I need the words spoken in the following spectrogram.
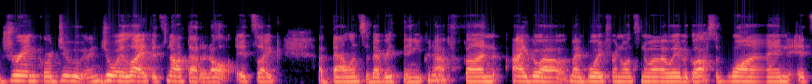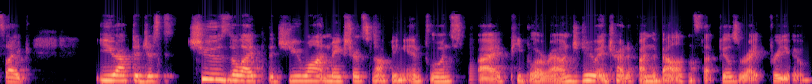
drink or do enjoy life. It's not that at all. It's like a balance of everything. You can have fun. I go out with my boyfriend once in a while. We have a glass of wine. It's like you have to just choose the life that you want and make sure it's not being influenced by people around you and try to find the balance that feels right for you.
